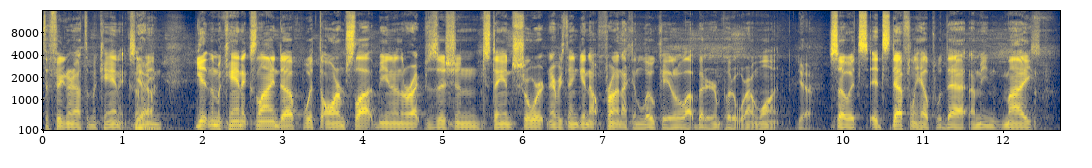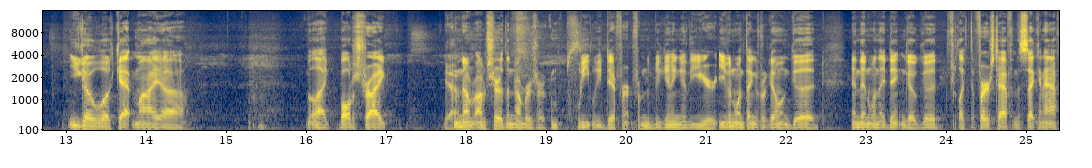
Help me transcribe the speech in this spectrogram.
the figuring out the mechanics. I Yeah. mean, getting the mechanics lined up with the arm slot being in the right position, staying short, and everything getting out front. I can locate it a lot better and put it where I want. Yeah. So it's it's definitely helped with that. I mean, my you go look at my uh, like ball to strike. Yeah. Num- I'm sure the numbers are completely different from the beginning of the year, even when things were going good, and then when they didn't go good. For like the first half and the second half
